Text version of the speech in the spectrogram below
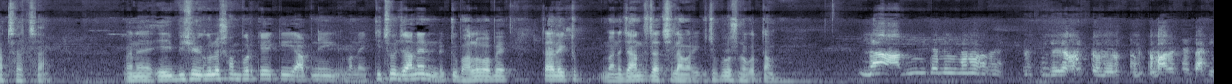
আচ্ছা আচ্ছা। মানে এই বিষয়গুলো সম্পর্কে কি আপনি মানে কিছু জানেন একটু ভালোভাবে? তাহলে একটু মানে জানতে চাচ্ছিলাম আর কি কিছু প্রশ্ন করতাম। না আমি ইদানিং মনে হয় যে হয়তো আমি তো মাদ্রাসায় চাকরি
